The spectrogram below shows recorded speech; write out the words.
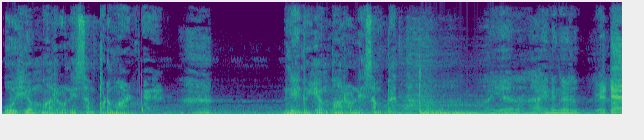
ఓ ఎంఆర్ఓని చంపడమా అంటే? నేను ఎంఆర్ఓని చంపేద్దా. అయ్యా నాయన గారు ఏటే?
